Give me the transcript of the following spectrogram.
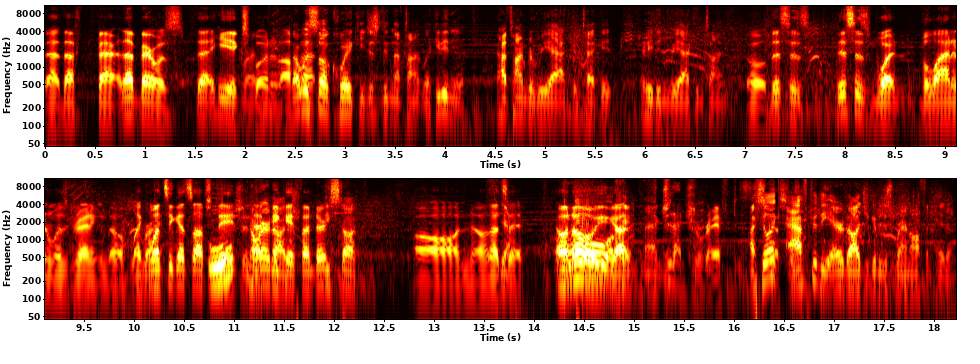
that that bear that bear was that he exploded off That that. was so quick. He just didn't have time. Like he didn't Yeah. have time to react and tech it. Or he didn't react in time. Oh, this is this is what Vuhladdin was dreading though. Like Right. once he gets off Ooh, stage and no that PK dodge. Thunder. He's stuck. Oh no, that's Yeah. it. Oh, no, Oh, he got okay, Magnet. That drift. Is I feel like after the air dodge, you could have just ran off and hit him,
